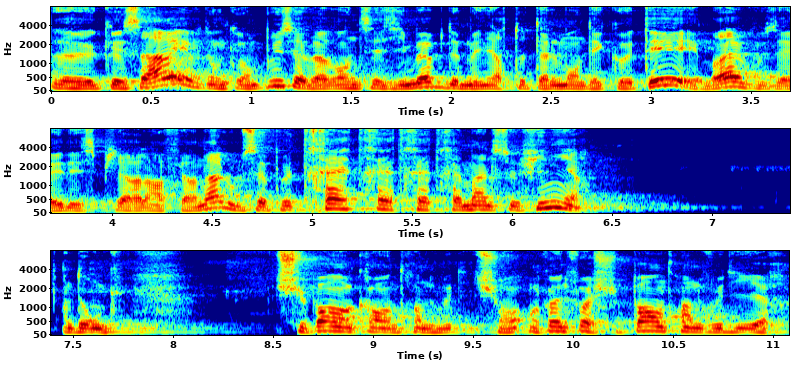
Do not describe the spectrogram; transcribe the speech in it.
euh, que ça arrive. Donc en plus, elle va vendre ses immeubles de manière totalement décotée. Et bref, vous avez des spirales infernales où ça peut très très très très mal se finir. Donc je suis pas encore en train de vous dire, encore une fois, je suis pas en train de vous dire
